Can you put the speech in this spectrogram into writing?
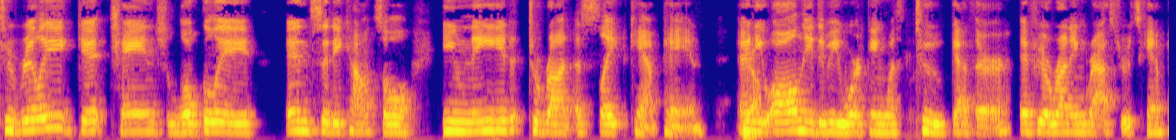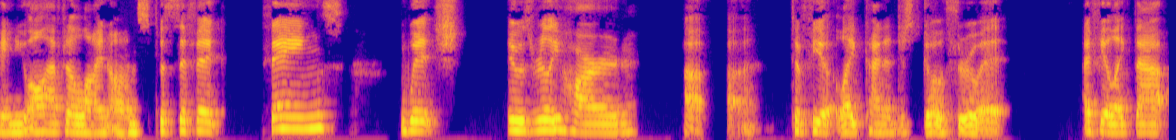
to really get change locally in city council, you need to run a slate campaign. And Yeah. you all need to be working with together. If you're running grassroots campaign, you all have to align on specific things, which it was really hard uh, to feel like kind of just go through it. I feel like that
